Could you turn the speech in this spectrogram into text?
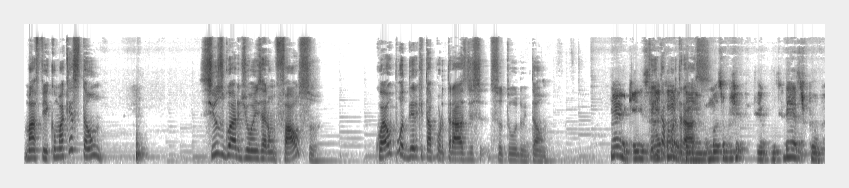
mas fica uma questão. Se os guardiões eram falsos, qual é o poder que tá por trás disso, disso tudo, então? É, quem, quem tá claro, por trás? Tem algumas, tem algumas ideias, tipo,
